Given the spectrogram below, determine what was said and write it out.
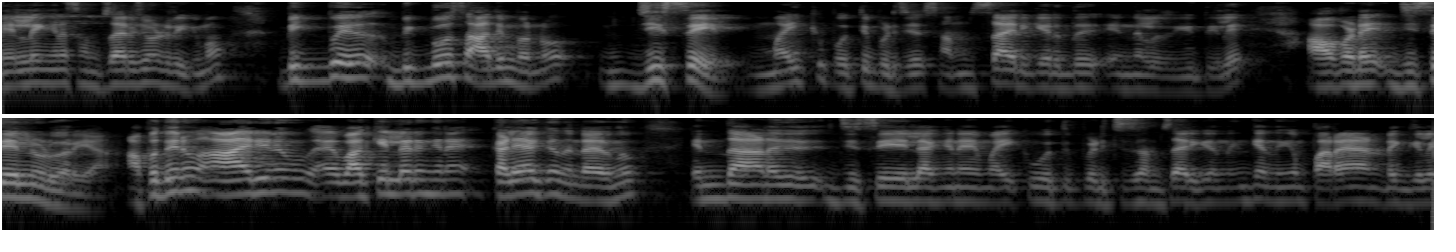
മെല്ലെ ഇങ്ങനെ സംസാരിച്ചുകൊണ്ടിരിക്കുമ്പോൾ ബിഗ് ബിഗ് ബോസ് ആദ്യം പറഞ്ഞു ജിസേൽ മൈക്ക് പൊത്തിപ്പിടിച്ച് സംസാരിക്കരുത് എന്നുള്ള രീതിയിൽ അവിടെ ജിസേലിനോട് പറയാം. അപ്പോഴത്തേനും ആര്യനും ബാക്കി എല്ലാവരും ഇങ്ങനെ കളിയാക്കുന്നുണ്ടായിരുന്നു. എന്താണ് ജിസേൽ അങ്ങനെ മൈക്ക് പൊത്തിപ്പിടിച്ച് സംസാരിക്കുന്നത്? നിങ്ങൾക്ക് എന്തെങ്കിലും പറയാനുണ്ടെങ്കിൽ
